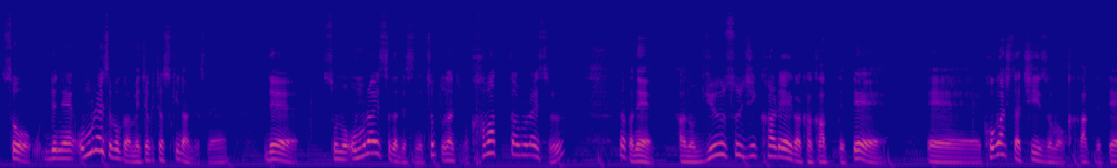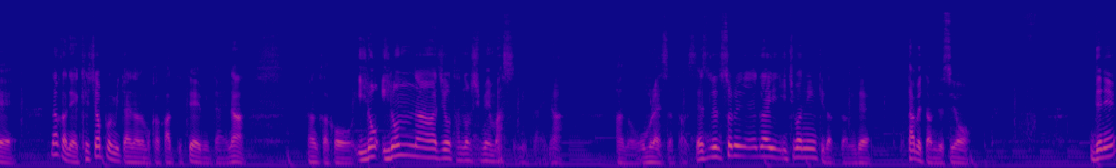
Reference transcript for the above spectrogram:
そう。でねオムライス僕はめちゃくちゃ好きなんですね。でそのオムライスがですねちょっと何ていうの変わったオムライス？なんかねあの牛すじカレーがかかってて、えー、焦がしたチーズもかかっててなんかねケチャップみたいなのもかかっててみたいな。なんかこういろいろんな味を楽しめますみたいな。あのオムライスだったんですね。でそれが一番人気だったんで食べたんですよ。でね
